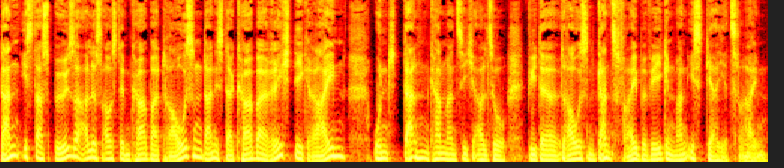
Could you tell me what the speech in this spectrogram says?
dann ist das Böse alles aus dem Körper draußen, dann ist der Körper richtig rein und dann kann man sich also wieder draußen ganz frei bewegen, man ist ja jetzt rein.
